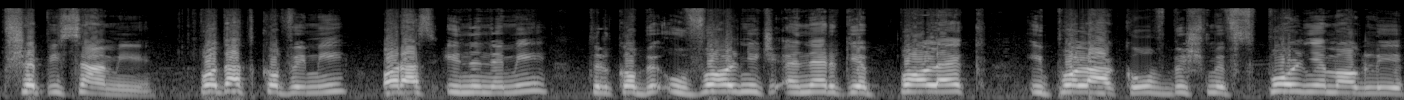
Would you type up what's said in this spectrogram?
przepisami podatkowymi oraz innymi, tylko by uwolnić energię Polek i Polaków, byśmy wspólnie mogli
